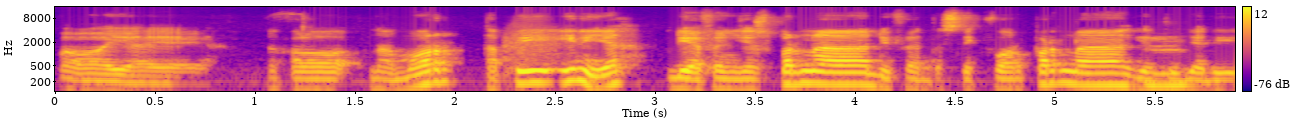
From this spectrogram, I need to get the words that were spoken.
Oh iya iya iya. Nah, kalau Namor, tapi ini ya di Avengers pernah, di Fantastic Four pernah gitu, Hmm. jadi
